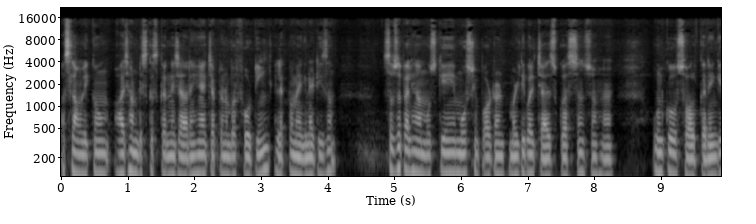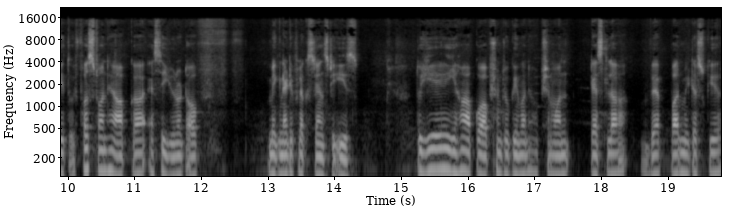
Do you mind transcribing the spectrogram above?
अस्सलाम वालेकुम। आज हम डिस्कस करने जा रहे हैं चैप्टर नंबर फोर्टीन, इलेक्ट्रोमैग्नेटिज्म। सबसे पहले हम उसके most important multiple choice question जो हैं, उनको सॉल्व करेंगे। तो फ़र्स्ट वन है आपका ऐसे unit of magnetic flux density is तो ये यहाँ आपको ऑप्शन जो गिवन है option one tesla weber per metre square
